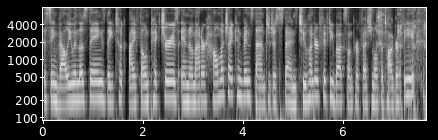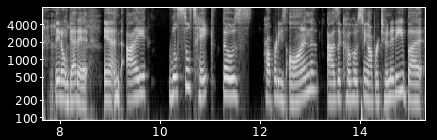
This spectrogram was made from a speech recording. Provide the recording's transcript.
the same value in those things. They took iPhone pictures, and no matter how much I convince them to just spend 250 bucks on professional photography, they don't get it. And I will still take those properties on as a co-hosting opportunity, but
